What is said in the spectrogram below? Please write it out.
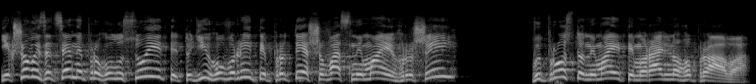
Якщо ви за це не проголосуєте, тоді говорити про те, що у вас немає грошей, ви просто не маєте морального права.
